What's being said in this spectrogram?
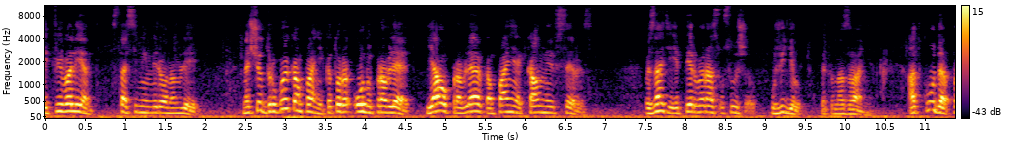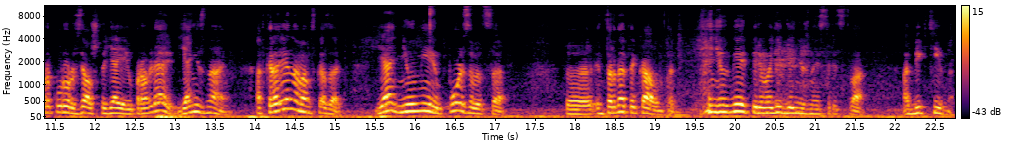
эквивалент 107 миллионам лей, на счет другой компании, которой он управляет. Я управляю компанией Calm Service. Вы знаете, я первый раз услышал, увидел это название. Откуда прокурор взял, что я ей управляю, я не знаю. Откровенно вам сказать, я не умею пользоваться э, интернет-аккаунтами. Я не умею переводить денежные средства. Объективно.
